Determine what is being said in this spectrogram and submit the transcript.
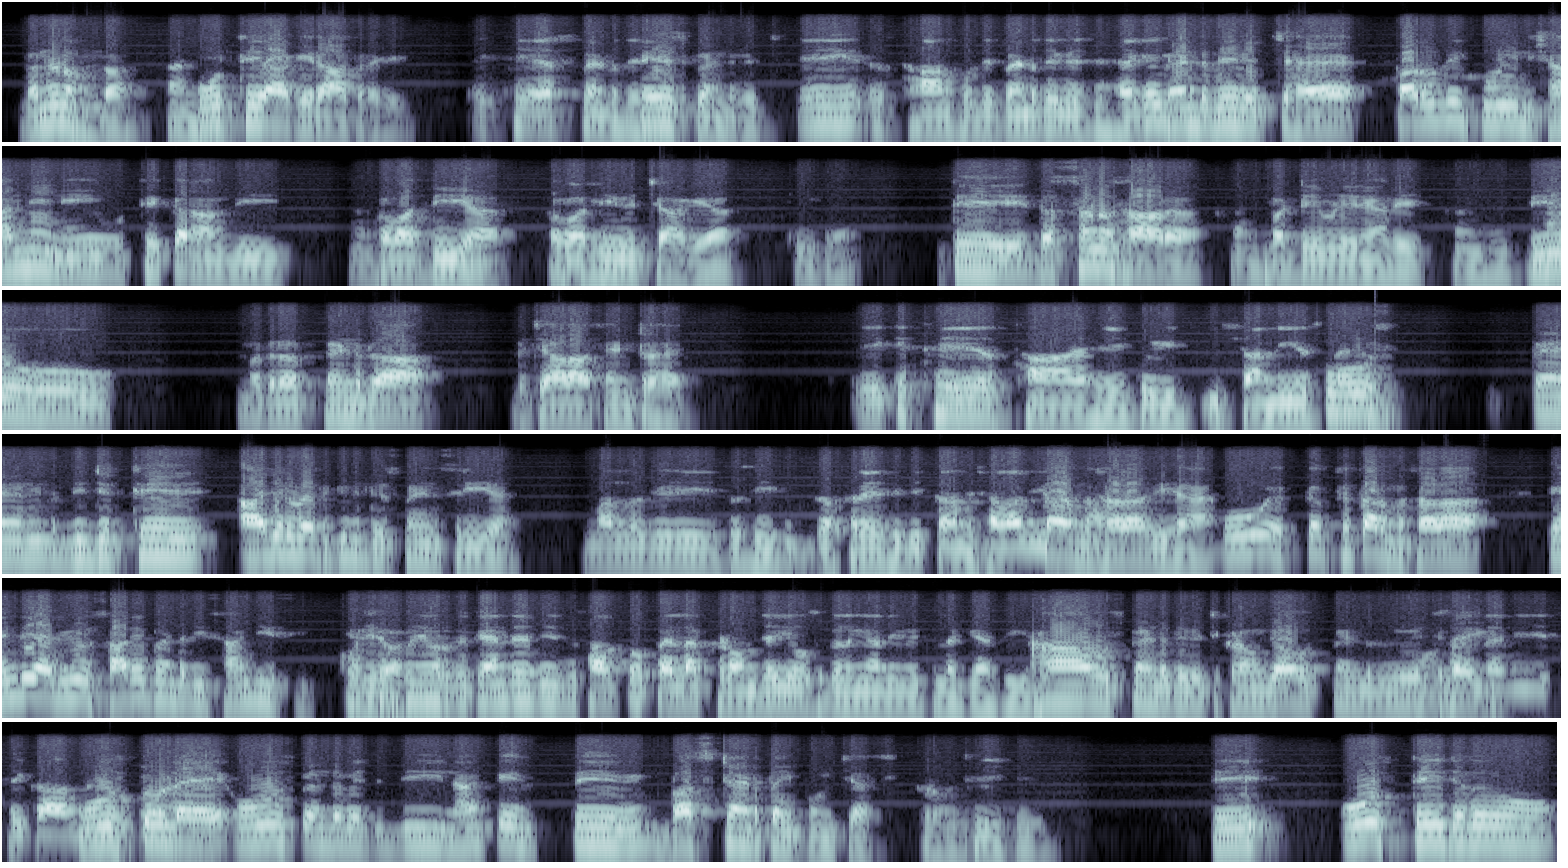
ਬੰਨਣ ਹੁੰਦਾ ਹਾਂਜੀ। ਉੱਥੇ ਆ ਕੇ ਰਾਤ ਰਹੇ। ਇੱਥੇ ਇਸ ਪਿੰਡ ਦੇ ਇਸ ਪਿੰਡ ਵਿੱਚ। ਇਹ ਸਥਾਨ ਤੁਹਾਡੇ ਪਿੰਡ ਦੇ ਵਿੱਚ ਹੈਗਾ ਜੀ? ਪਿੰਡ ਦੇ ਵਿੱਚ ਹੈ ਪਰ ਉਹਦੀ ਕੋਈ ਨਿਸ਼ਾਨੀ ਨਹੀਂ ਉੱਥੇ ਘਰਾਂ ਦੀ ਆਬਾਦੀ ਆ ਆਬਾਦੀ ਵਿੱਚ ਆ ਗਿਆ। ਠੀਕ ਹੈ। ਤੇ ਦੱਸਣ ਅਨੁਸਾਰ ਹਾਂਜੀ। ਵੱਡੇ ਵਡੇਰਿਆਂ ਦੇ ਹਾਂਜੀ। ਵੀ ਉਹ ਮਤਲਬ ਪਿੰਡ ਦਾ ਵਿਚਾਲਾ ਸੈਂਟਰ ਹੈ। ਇਹ ਕਿੱਥੇ ਸਥਾਨ ਇਹ ਕੋਈ ਨਿਸ਼ਾਨੀ ਇਸ ਉਹ ਪਿੰਡ ਦੀ? ਪਿੰਡ ਦੀ ਜਿੱਥੇ ਆਯੁਰਵੈਦਿਕ ਦੀ ਡਿਸਪੈਂਸਰੀ ਹੈ। ਮੰਨ ਲਓ ਜਿਹੜੀ ਤੁਸੀਂ ਦੱਸ ਰਹੇ ਸੀ ਵੀ ਧਰਮਸ਼ਾਲਾ ਵੀ ਧਰਮਸ਼ਾਲਾ ਵੀ ਹੈ। ਉਹ ਇੱਕ ਉੱਥੇ ਧਰਮਸ਼ਾਲਾ ਕਹਿੰਦੇ ਆ ਵੀ ਉਹ ਸਾਰੇ ਪਿੰਡ ਦੀ ਸਾਂਝੀ ਸੀ। ਕੁਝ। ਬਜ਼ੁਰਗ ਕਹਿੰਦੇ ਵੀ ਸਭ ਤੋਂ ਪਹਿਲਾਂ ਖੜੌਂਜਾ ਹੀ ਉਸ ਗਲੀਆਂ ਦੇ ਵਿੱਚ ਲੱਗਿਆ ਸੀ। ਹਾਂ ਉਸ ਪਿੰਡ ਦੇ ਵਿੱਚ ਖੜਾਉਂਦਾ ਉਸ ਪਿੰਡ ਦੇ ਵਿੱਚ ਲੈ ਗਏ। ਉਸ ਤੋਂ ਲੈ ਉਸ ਪਿੰਡ ਵਿੱਚ ਦੀ ਨਾ ਕਿ ਤੇ ਬੱਸ ਸਟੈਂਡ ਤਾਈਂ ਪਹੁੰਚਿਆ ਸੀ ਖੜਾਉਂਦਾ ਠੀਕ ਹੈ ਜੀ। ਤੇ ਉਸ ਤੇ ਜਦੋਂ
